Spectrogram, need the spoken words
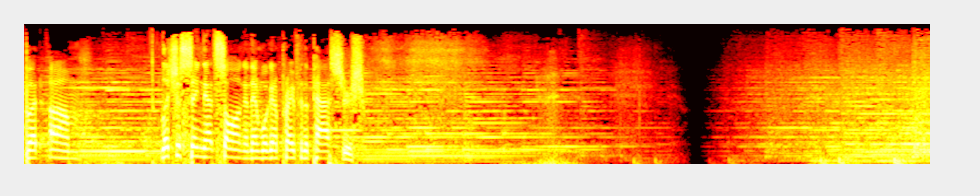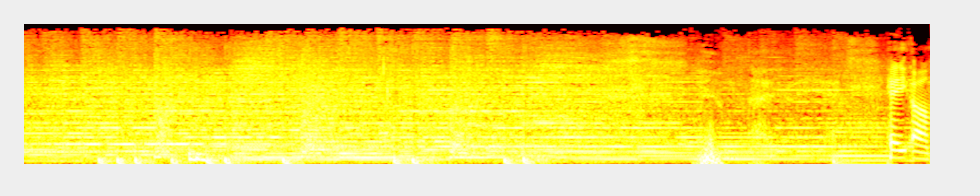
But um, let's just sing that song, and then we're going to pray for the pastors. Hey, um,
